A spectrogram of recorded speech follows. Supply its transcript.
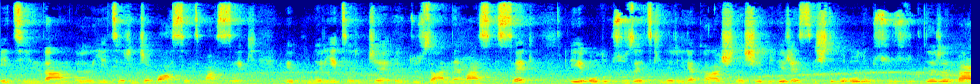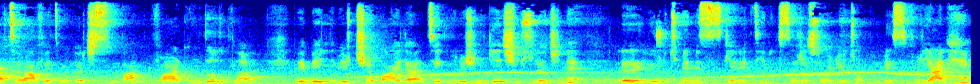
etiğinden e, yeterince bahsetmezsek ve bunları yeterince e, düzenlemez isek e, olumsuz etkileriyle karşılaşabiliriz. İşte bu olumsuzlukları bertaraf etmek açısından farkındalıkla ve belli bir çabayla teknolojinin gelişim sürecini e, yürütmemiz gerektiğini kısaca söylüyor Toplum 5.0. Yani hem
